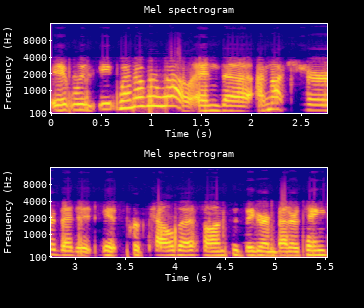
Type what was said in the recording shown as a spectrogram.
it was it went over well, and uh, I'm not sure that it it propelled us on to bigger and better things.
